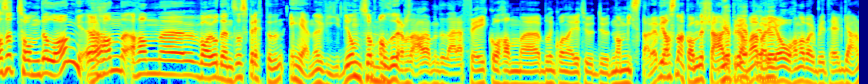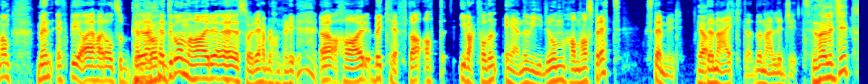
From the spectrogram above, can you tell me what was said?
Altså, Tom DeLong, eh, han, han eh, var jo den som spredte den ene videoen Mm. som alle drev og sa ja, men det der er fake, og han Blink 182-duden har mista det. Vi har snakka om det sjæl i programmet. yep, yep. bare, yo, han har bare blitt helt gæren, han. Men FBI har altså Pentagon. Pentagon, har Sorry, jeg blander de. har bekrefta at i hvert fall den ene videoen han har spredt, stemmer. Ja. Den er ekte. Den er legit. Den er legit,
